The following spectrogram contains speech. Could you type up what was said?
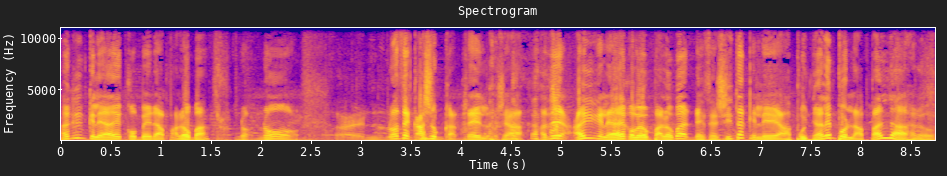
alguien que le da de comer a paloma, no, no, no hace caso un cartel. O sea, hace- alguien que le da de comer a un paloma necesita que le apuñalen por la espalda. Claro.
